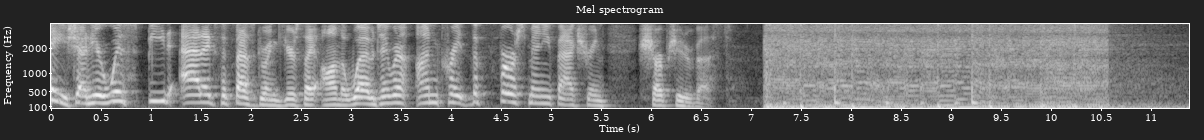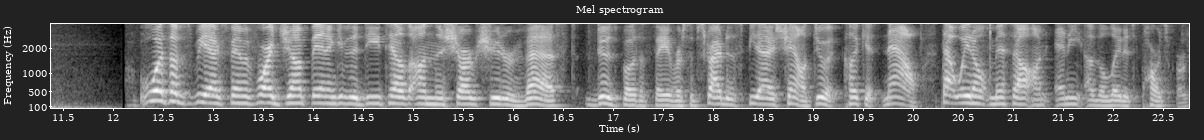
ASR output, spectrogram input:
Hey, Shad here with Speed Addicts, the fastest growing gear site on the web. And today we're gonna uncrate the first manufacturing sharpshooter vest. What's up, Speed Addicts fan? Before I jump in and give you the details on the sharpshooter vest, do us both a favor. Subscribe to the Speed Addicts channel. Do it. Click it now. That way you don't miss out on any of the latest parts or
